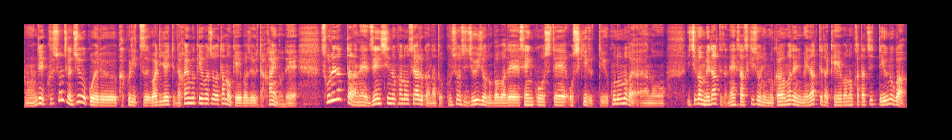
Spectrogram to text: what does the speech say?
うん、で、クッション値が10を超える確率、割合って中山競馬場は他の競馬場より高いので、それだったらね、前進の可能性あるかなと、クッション値10以上の馬場で先行して押し切るっていう、この馬が、あの、一番目立ってたね、皐月賞に向かうまでに目立ってた競馬の形っていうのが、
